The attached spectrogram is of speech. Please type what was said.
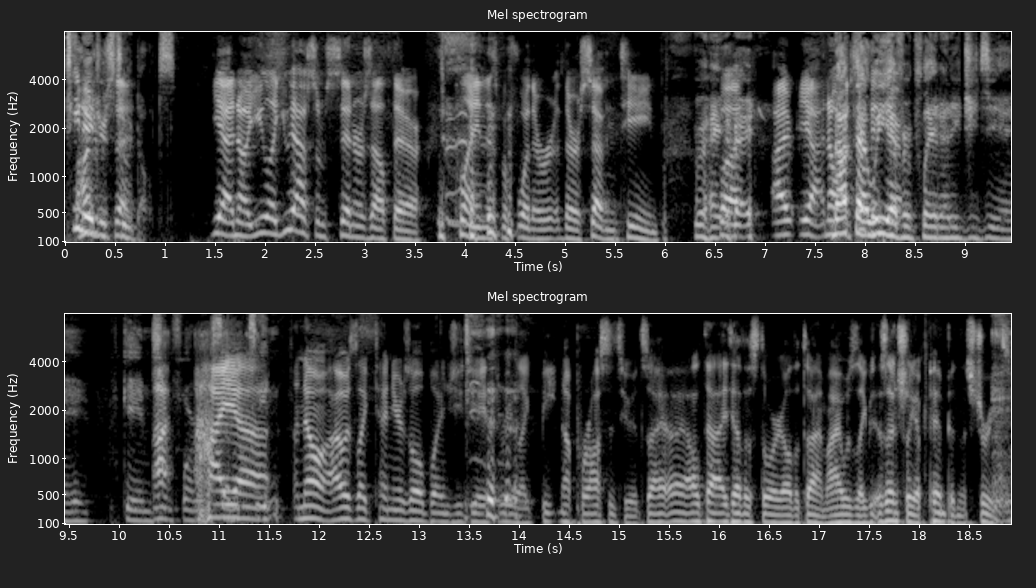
Teenagers to 100%. adults. yeah, no, you like you have some sinners out there playing this before they're they're 17. Right, But right. I yeah no. Not that we ever played any GTA games I, before we I uh, no, I was like 10 years old playing GTA 3, like beating up prostitutes. I I'll tell I tell the story all the time. I was like essentially a pimp in the streets.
